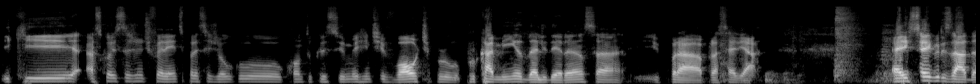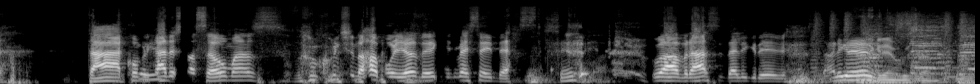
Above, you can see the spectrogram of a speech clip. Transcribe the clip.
e que as coisas sejam diferentes para esse jogo contra o Criciúma e a gente volte para o caminho da liderança e para a Série A. É isso aí, gurizada. Tá complicada a situação, mas vamos continuar apoiando aí que a gente vai sair dessa. Sempre. Um abraço e dá-lhe Grêmio. Dá-lhe Grêmio. Grêmio, Gustavo.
